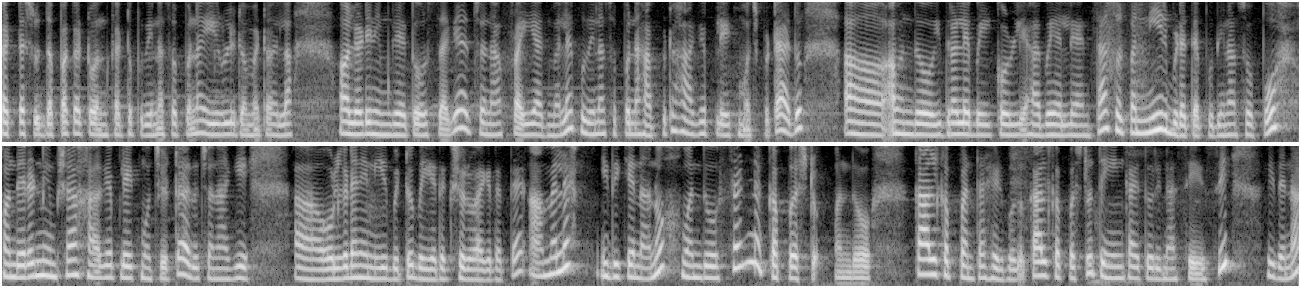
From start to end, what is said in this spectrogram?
ಕಟ್ಟಷ್ಟು ದಪ್ಪ ಕಟ್ಟು, ಒಂದು ಕಟ್ಟು ಪುದೀನ ಸೊಪ್ಪನ್ನು, ಈರುಳ್ಳಿ, ಟೊಮೆಟೊ ಎಲ್ಲ ಆಲ್ರೆಡಿ ನಿಮಗೆ ತೋರಿಸ್ದಾಗೆ ಅದು ಚೆನ್ನಾಗಿ ಫ್ರೈ ಆದಮೇಲೆ ಪುದೀನ ಸೊಪ್ಪನ್ನು ಹಾಕಿಬಿಟ್ಟು ಹಾಗೆ ಪ್ಲೇಟ್ ಮುಚ್ಬಿಟ್ಟೆ ಅದು ಒಂದು ಇದರಲ್ಲೇ ಬೇಯ್ಕೊಳ್ಳಿ, ಹಬೆಯಲ್ಲೇ ಅಂತ ಸ್ವಲ್ಪ ನೀರು ಬಿಡುತ್ತೆ ಪುದೀನ ಸೊಪ್ಪು. ಒಂದೆರಡು ನಿಮಿಷ ಹಾಗೆ ಪ್ಲೇಟ್ ಮುಚ್ಚಿಟ್ರೆ ಅದು ಚೆನ್ನಾಗಿ ಒಳಗಡೆನೇ ನೀರು ಬಿಟ್ಟು ಬೇಯೋದಕ್ಕೆ ಶುರುವಾಗಿರುತ್ತೆ. ಆಮೇಲೆ ಇದಕ್ಕೆ ನಾನು ಒಂದು ಸಣ್ಣ ಕಪ್ಪಷ್ಟು, ಒಂದು ಕಾಲು ಕಪ್ ಅಂತ ಹೇಳ್ಬೋದು. ಕಾಲು ಕಪ್ಪಷ್ಟು ತೆಂಗಿನಕಾಯಿ ತುರಿನ ಸೇರಿಸಿ ಇದನ್ನು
